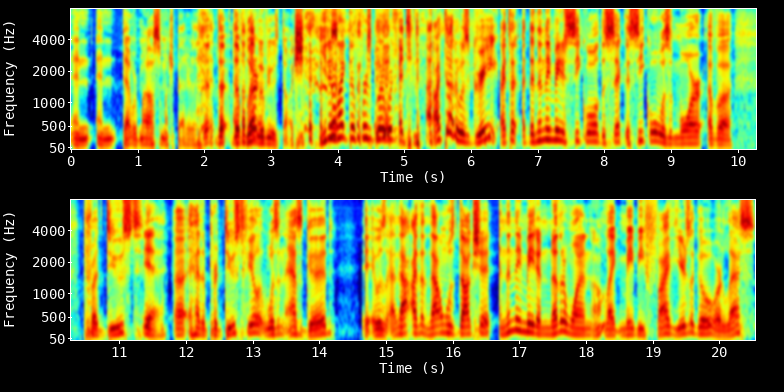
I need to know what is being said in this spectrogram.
And and that were also much better. The- the I thought Blair- that movie was dog shit. You didn't like the first Blair Witch? I did not. I thought it was great. I thought, and then they made a sequel. The sec, the sequel was more of a produced. Yeah. uh, it had a produced feel. It wasn't as good. It, it was that I thought that one was dog shit. And then they made another one Oh. like maybe five years ago or less.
